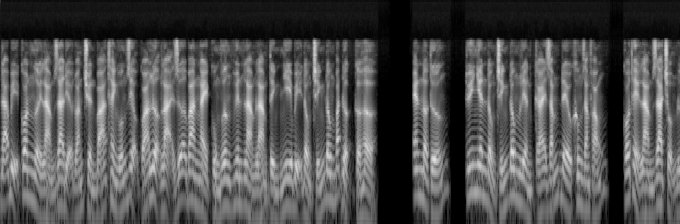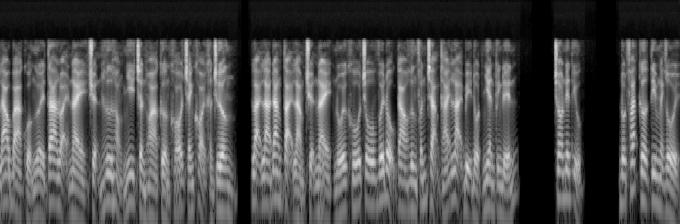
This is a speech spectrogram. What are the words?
đã bị con người làm ra địa đoán truyền bá thành uống rượu quá lượng lại giữa ban ngày cùng vương huyên làm làm tình nhi bị đồng chính đông bắt được cờ hở n tướng tuy nhiên đồng chính đông liền cái dám đều không dám phóng, có thể làm ra trộm lao bà của người ta loại này chuyện hư hỏng nhi trần hòa cường khó tránh khỏi khẩn trương, lại là đang tại làm chuyện này nối khố chỗ với độ cao hưng phấn trạng thái lại bị đột nhiên kinh đến. Cho nên tiểu, đột phát cơ tim lạnh rồi.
